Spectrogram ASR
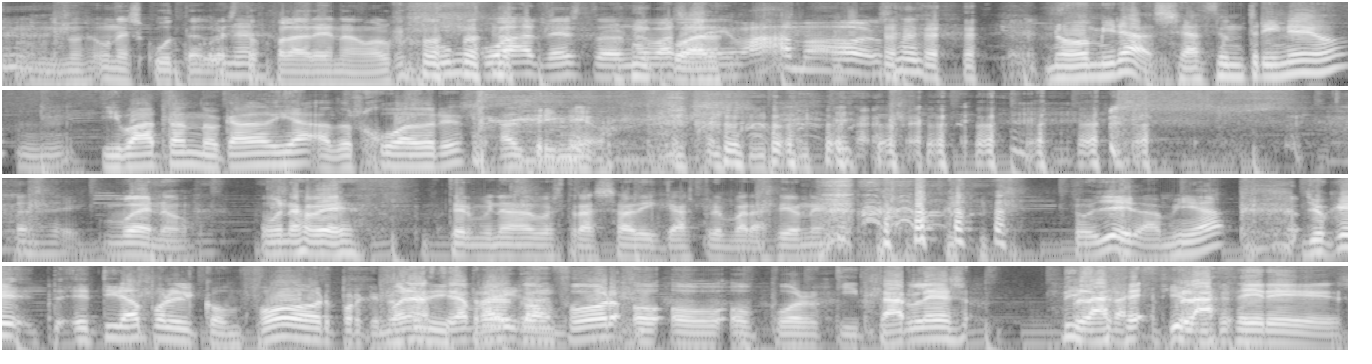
un, un scooter de estos para la arena o algo. Un quad de estos, no vas a decir, ¡vamos! No, mira, se hace un trineo y va atando cada día a dos jugadores al trineo. Bueno, una vez terminadas vuestras sádicas preparaciones, Oye, la mía, yo que he tirado por el confort, porque no bueno, se tira por el confort o, o- o por quitarles place- placeres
